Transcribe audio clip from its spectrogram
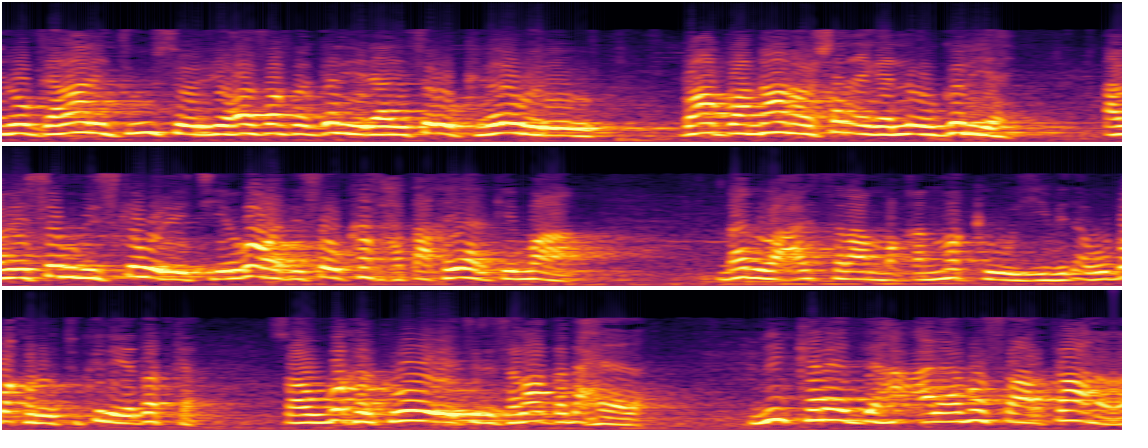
inuu gadaal intuu u soo riixo safka gal yihahdo isagoo kala wareego. Baa banaan oo sharciga la ogol yahay. Ama isaguba iska wareejiye ogowad isagu ka xataa khiyaarkii maaha nabigu cala salaam maqan markii uu yimid abubakar oo tukinaya dadka. Soo abubakar kuma wareejinay salaada dhexdeeda nin kale de ha caleemo saartaano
